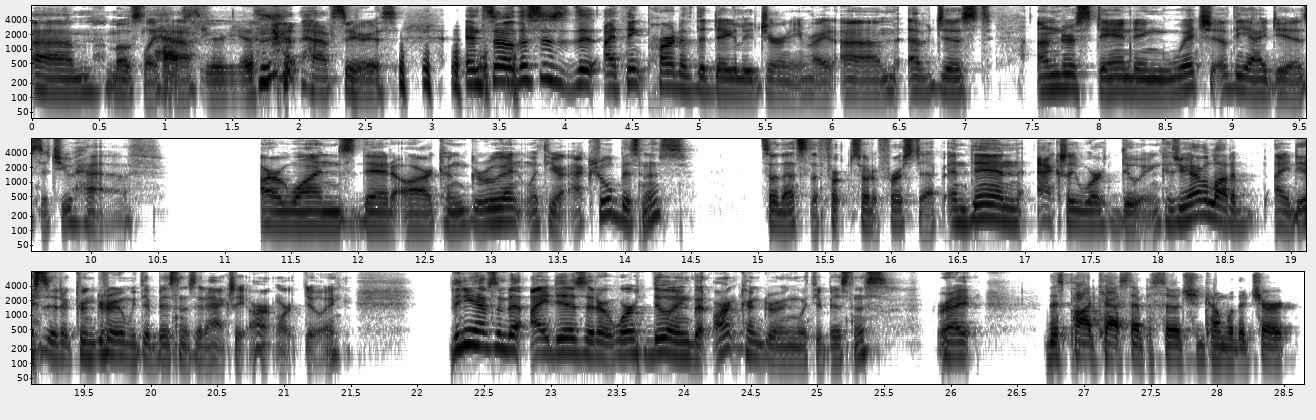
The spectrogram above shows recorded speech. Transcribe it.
um, mostly half, half serious. half serious. and so this is the, I think, part of the daily journey, right? Um, of just understanding which of the ideas that you have are ones that are congruent with your actual business so that's the fir- sort of first step. And then actually worth doing because you have a lot of ideas that are congruent with your business that actually aren't worth doing. Then you have some ideas that are worth doing but aren't congruent with your business, right? This podcast episode should come with a chart.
